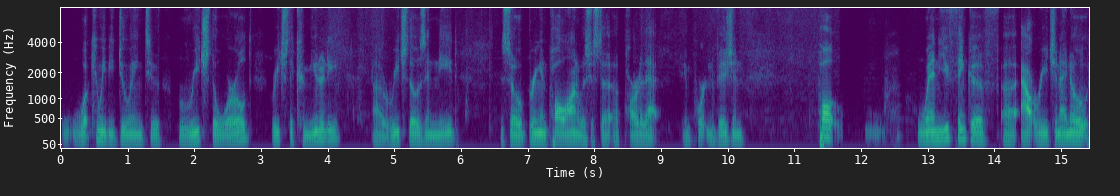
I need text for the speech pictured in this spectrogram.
what can we be doing to reach the world, reach the community, uh, reach those in need? And so bringing Paul on was just a, a part of that important vision. Paul, when you think of uh, outreach, and I know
